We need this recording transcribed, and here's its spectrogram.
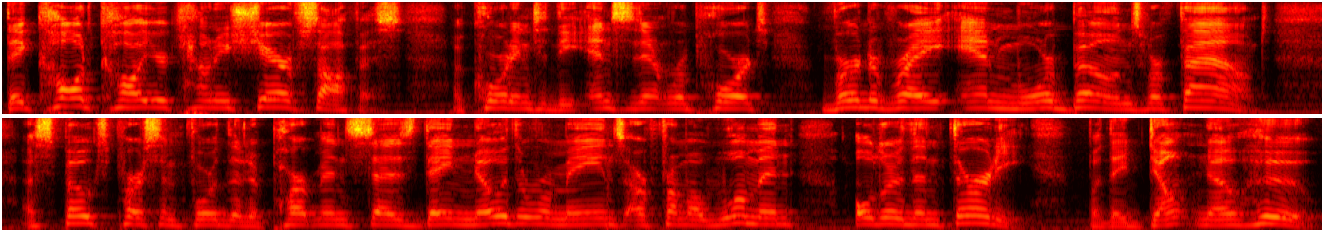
They called Collier County Sheriff's Office. According to the incident report, vertebrae and more bones were found. A spokesperson for the department says they know the remains are from a woman older than 30, but they don't know who.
